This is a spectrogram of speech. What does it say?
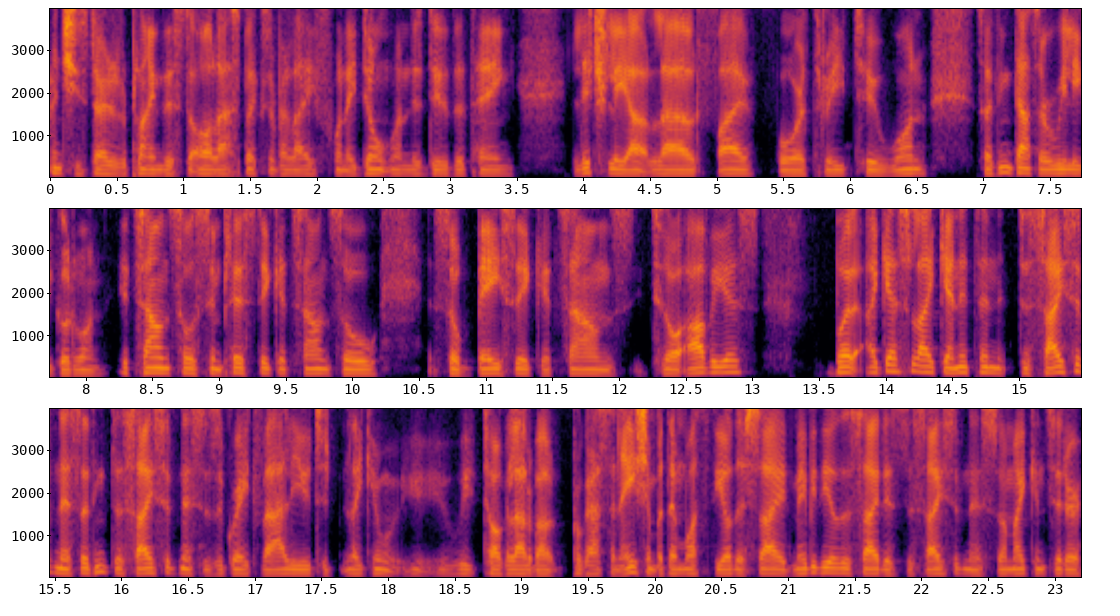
And she started applying this to all aspects of her life. When I don't want to do the thing, literally out loud, five, four, three, two, one. So I think that's a really good one. It sounds so simplistic. It sounds so so basic. It sounds so obvious, but I guess, like anything, decisiveness, I think decisiveness is a great value to, like, you know, we talk a lot about procrastination, but then what's the other side? Maybe the other side is decisiveness. So I might consider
